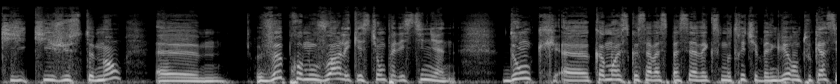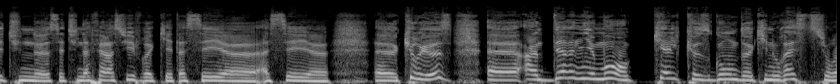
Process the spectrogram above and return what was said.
qui, qui justement veut promouvoir les questions palestiniennes. Donc, euh, comment est-ce que ça va se passer avec Smotrich et Ben Gvir En tout cas, c'est une c'est une affaire à suivre qui est assez euh, assez euh, curieuse. un dernier mot en quelques secondes qui nous restent sur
